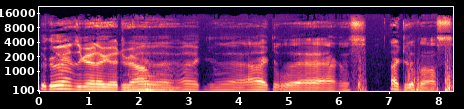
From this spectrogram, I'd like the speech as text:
The Queen's gonna get drunk. I guess. I give us.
